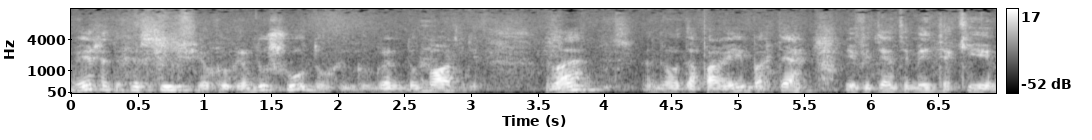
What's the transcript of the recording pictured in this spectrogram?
Veja, de Recife, o Rio Grande do Sul, do Rio Grande do Norte, não é? Da Paraíba até, evidentemente, aqui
